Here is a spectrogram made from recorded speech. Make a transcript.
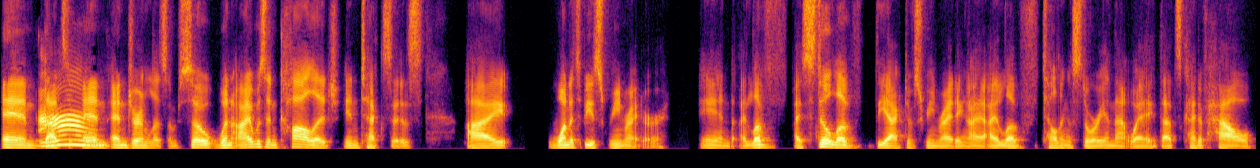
and that's ah. and and journalism. So when I was in college in Texas, I wanted to be a screenwriter and I love I still love the act of screenwriting. I, I love telling a story in that way. That's kind of how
